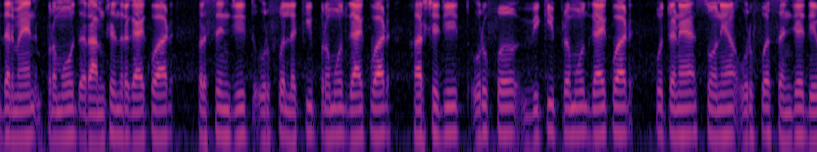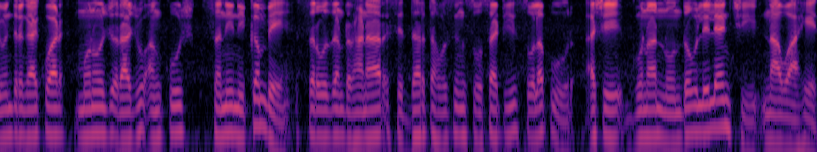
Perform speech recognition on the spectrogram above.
दरम्यान प्रमोद रामचंद्र गायकवाड प्रसेनजीत उर्फ लकी प्रमोद गायकवाड हर्षजित उर्फ विकी प्रमोद गायकवाड पुतण्या सोन्या उर्फ संजय देवेंद्र गायकवाड मनोज राजू अंकुश सनी निकंबे सर्वजण राहणार सिद्धार्थ हाऊसिंग सोसायटी सोलापूर अशी गुन्हा नोंदवलेल्यांची नावं आहेत.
